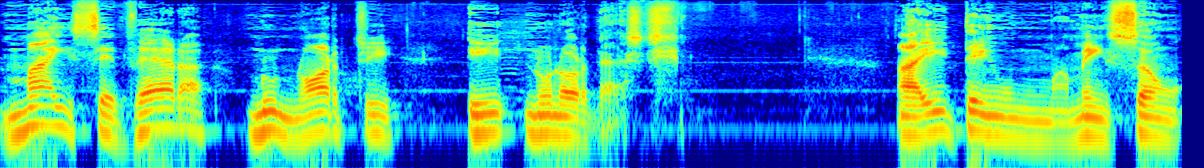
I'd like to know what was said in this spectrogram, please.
mais severa no norte e no nordeste. Aí tem uma menção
